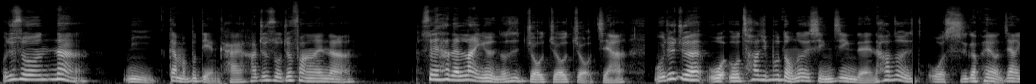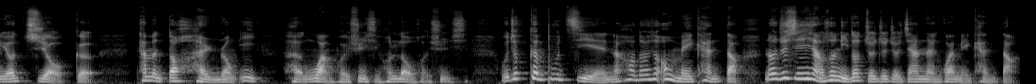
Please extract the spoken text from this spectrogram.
我就说：“那你干嘛不点开？”他就说：“就放在那。”所以他的 Line 永远都是九九九加。我就觉得我我超级不懂这个行径的。然后这种我十个朋友这样有九个，他们都很容易。很晚回讯息或漏回讯息，我就更不解，然后都会说哦没看到，然后就心里想说你都九九九加，难怪没看到，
